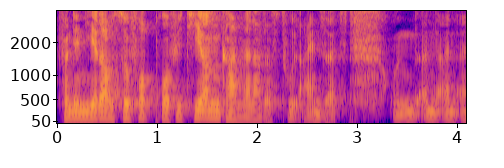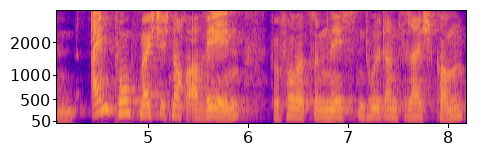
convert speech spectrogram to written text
von denen jeder sofort profitieren kann, wenn er das Tool einsetzt. Und ein, ein, ein Punkt möchte ich noch erwähnen, bevor wir zum nächsten Tool dann vielleicht kommen.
